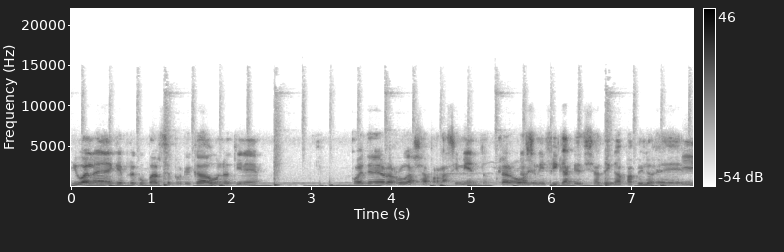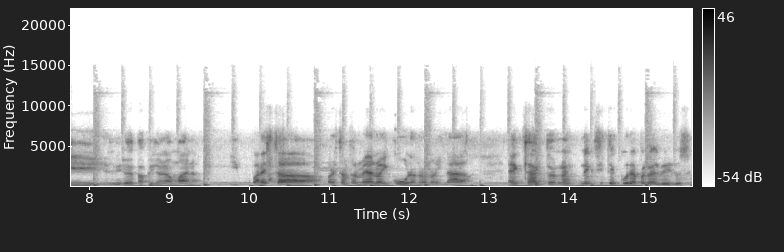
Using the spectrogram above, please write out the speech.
Igual no hay que preocuparse porque cada uno tiene puede tener verrugas ya por nacimiento. Claro, no significa que ya tenga papilo, eh, y... el virus de papiloma humano. Para esta, para esta enfermedad no hay cura, ¿no? No hay nada. Exacto, no, no existe cura para el virus,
